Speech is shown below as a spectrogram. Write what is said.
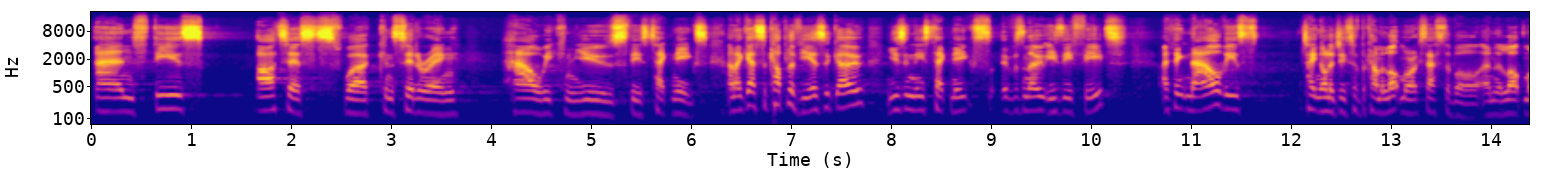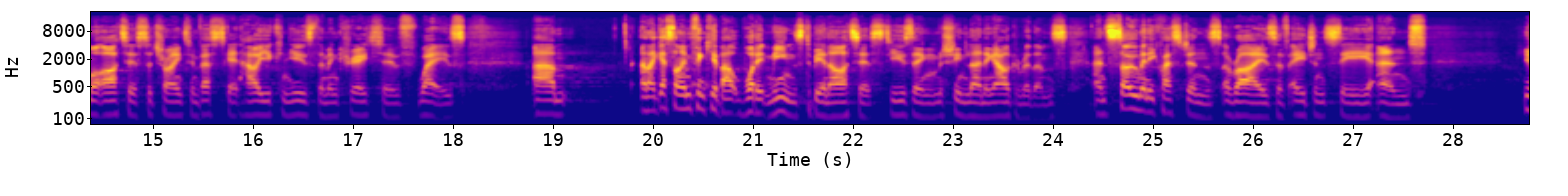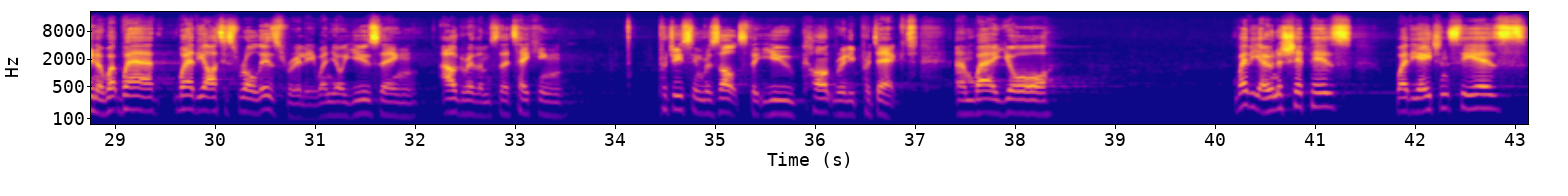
And these artists were considering how we can use these techniques. And I guess a couple of years ago, using these techniques, it was no easy feat. I think now these technologies have become a lot more accessible, and a lot more artists are trying to investigate how you can use them in creative ways. Um, and I guess I'm thinking about what it means to be an artist using machine learning algorithms. And so many questions arise of agency and you know, where, where the artist's role is really when you're using algorithms that are taking, producing results that you can't really predict, and where you're where the ownership is, where the agency is,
